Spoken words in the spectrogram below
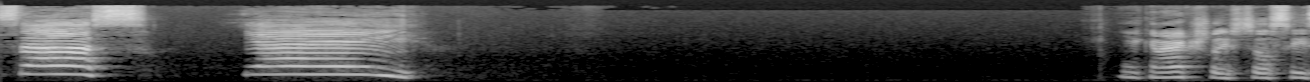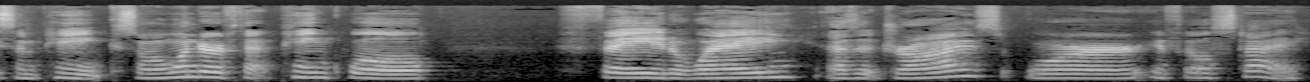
Success! Yay! You can actually still see some pink. So I wonder if that pink will fade away as it dries or if it'll stay.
